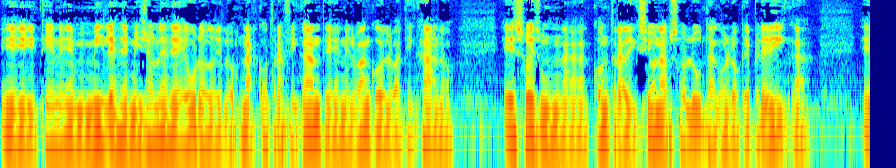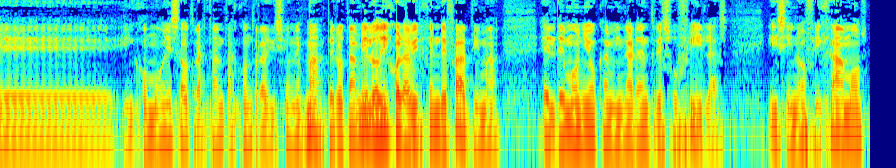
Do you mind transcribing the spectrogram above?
eh, y tiene miles de millones de euros de los narcotraficantes en el Banco del Vaticano. Eso es una contradicción absoluta con lo que predica. Eh, y como esa otras tantas contradicciones más. Pero también lo dijo la Virgen de Fátima, el demonio caminará entre sus filas. Y si nos fijamos,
